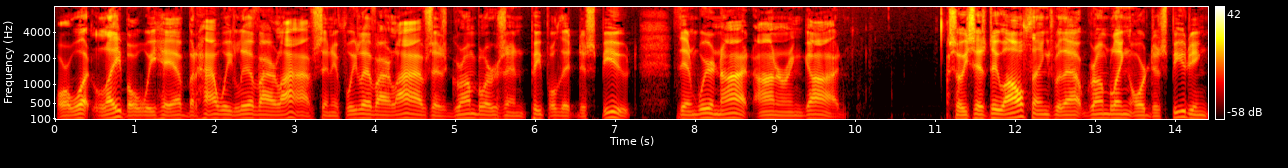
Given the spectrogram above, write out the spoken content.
or what label we have, but how we live our lives. And if we live our lives as grumblers and people that dispute, then we're not honoring God. So he says, Do all things without grumbling or disputing.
